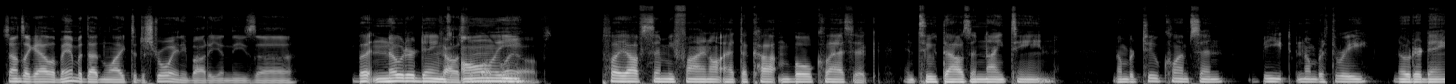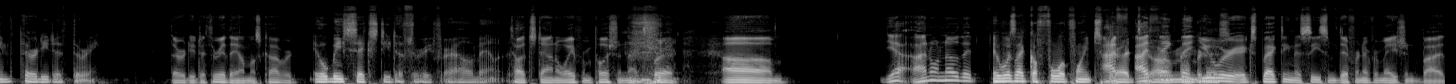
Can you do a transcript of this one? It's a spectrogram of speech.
sounds like Alabama doesn't like to destroy anybody in these uh, But Notre Dame's only playoffs. Playoff semifinal at the Cotton Bowl Classic in 2019. Number two Clemson beat number three Notre Dame 30 to three. Thirty to three, they almost covered. It will be 60 to three for Alabama. Touchdown away from pushing that spread. um, yeah, I don't know that It was like a four point spread. I too. think that you this. were expecting to see some different information by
